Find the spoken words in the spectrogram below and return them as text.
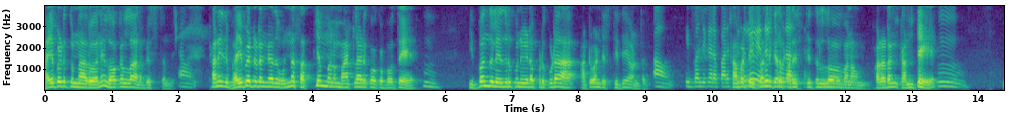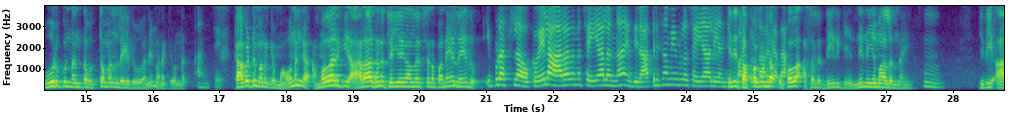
భయపెడుతున్నారు అని లోకంలో అనిపిస్తుంది. కానీ ఇది భయపెట్టడం కాదు ఉన్న సత్యం మనం మాట్లాడుకోకపోతే ఇబ్బందులు ఎదుర్కొనేటప్పుడు కూడా అటువంటి స్థితే ఉంటుంది. కాబట్టి ఇబ్బందికర పరిస్థితుల్లో మనం పడడం కంటే ఊరుకున్నంత ఉత్తమం లేదు అని మనకి ఉన్నది. కాబట్టి మనకి మౌనంగా అమ్మవారికి ఆరాధన చేయగలసిన పనే లేదు. ఇప్పుడు అసలు ఒకవేళ ఆరాధన చేయాలన్నా ఇది రాత్రి సమయంలో చేయాలి అని ఇది తప్పకుండా ఉపవ అసలు దీనికి ఎన్ని నియమాలు ఉన్నాయి ఇది ఆ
